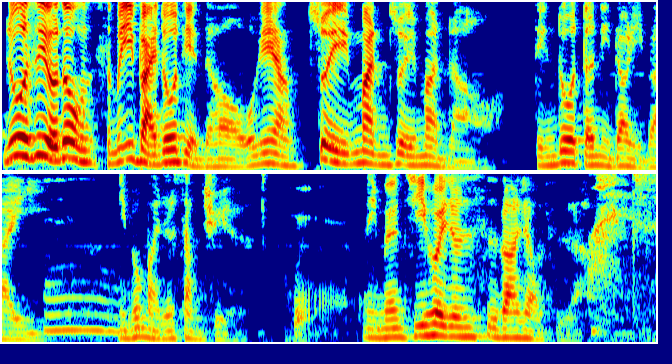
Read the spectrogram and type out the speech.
如果是有那种什么一百多点的哦，我跟你讲，最慢最慢的哦，顶多等你到礼拜一，嗯，你不买就上去了。是，你们机会就是四十八小时啊。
